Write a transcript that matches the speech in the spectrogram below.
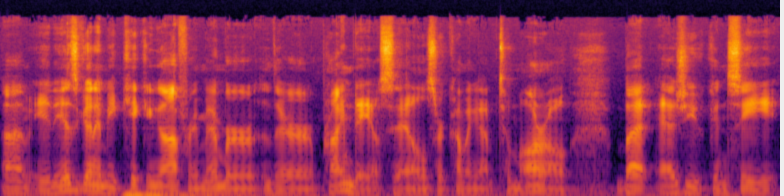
Um, it is going to be kicking off. Remember, their Prime Day of sales are coming up tomorrow. But as you can see,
